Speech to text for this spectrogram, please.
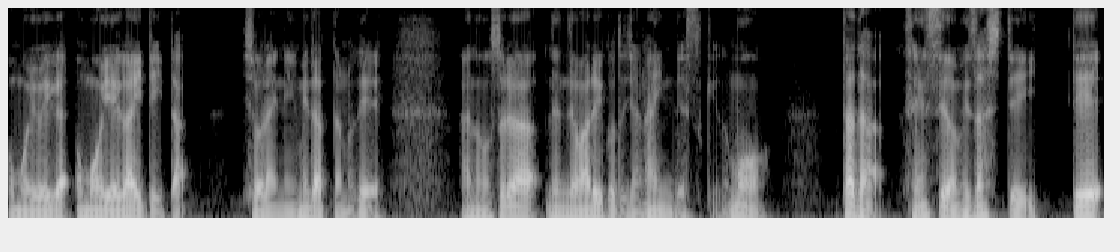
思い思い描いていた将来の夢だったので、あの、それは全然悪いことじゃないんですけども、ただ、先生を目指していって、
